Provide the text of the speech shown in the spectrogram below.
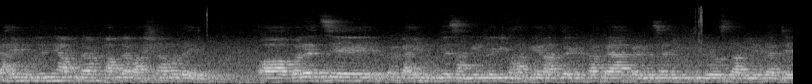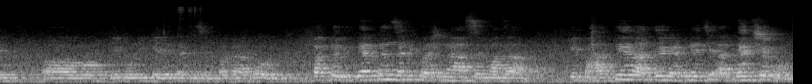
काही मुलींनी आपल्या आपल्या भाषणामध्ये बरेचसे काही मुद्दे सांगितले की भारतीय राज्यघटना तयार करण्यासाठी किती दिवस लागले त्याचे ते कोणी केले त्याचे फक्त विद्यार्थ्यांसाठी प्रश्न असेल माझा की भारतीय राज्यघटनेचे अध्यक्ष कोण?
